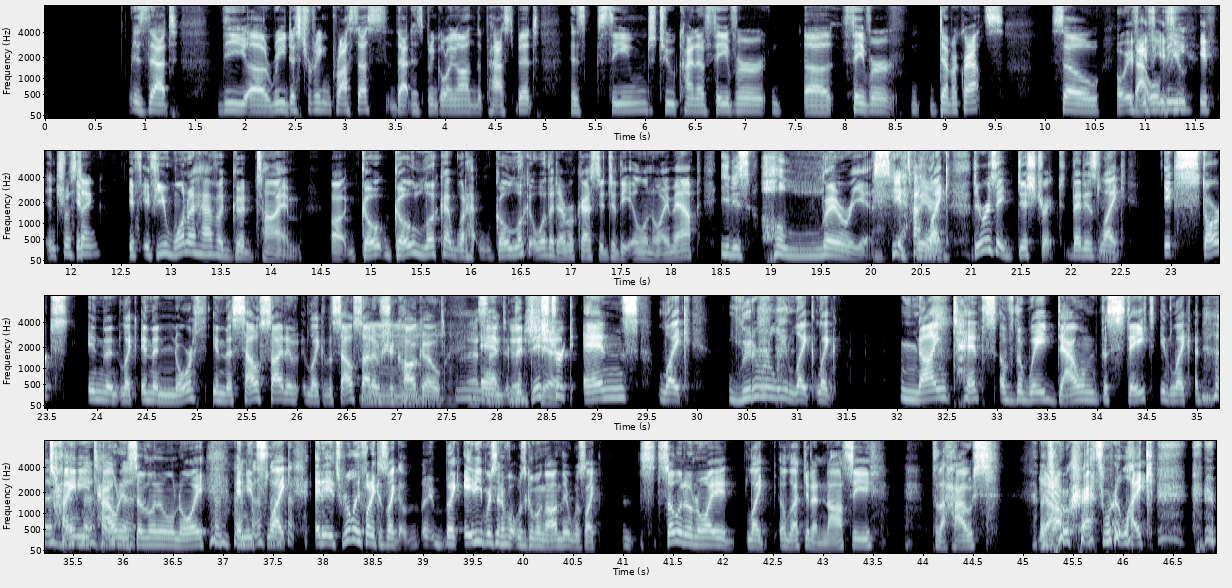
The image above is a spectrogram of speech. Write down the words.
is that the uh, redistricting process that has been going on the past bit has seemed to kind of favor uh, favor Democrats. So Oh, if, that if, will if be you if interesting. if if you want to have a good time, uh, go go look at what go look at what the Democrats did to the Illinois map. It is hilarious. Yeah. It's Weird. like there is a district that is like it starts in the like in the north in the south side of like the south side of Chicago, That's and the good shit. district ends like literally like like nine tenths of the way down the state in like a tiny town in southern Illinois, and it's like, and it's really funny because like like eighty percent of what was going on there was like southern Illinois like elected a Nazi to the House. The Yeah. Democrats were like,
